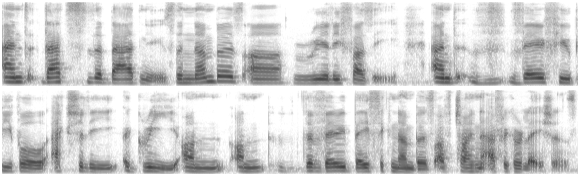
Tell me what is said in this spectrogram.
And that's the bad news. The numbers are really fuzzy, and very few people actually agree on, on the very basic numbers of China Africa relations.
